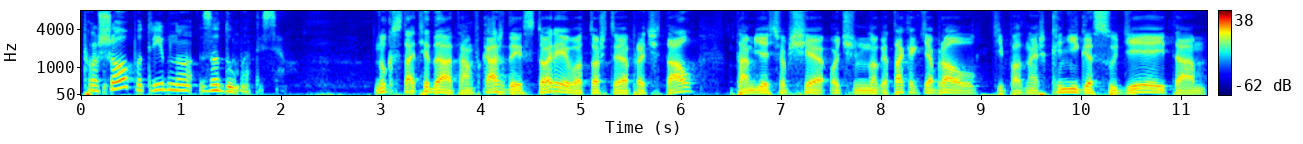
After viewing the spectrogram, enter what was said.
про що потрібно задуматися. Ну, кстати, да, там в каждой истории, вот то, что я прочитал, там есть вообще очень много. Так как я брал, типа, знаешь, книга судей, там,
